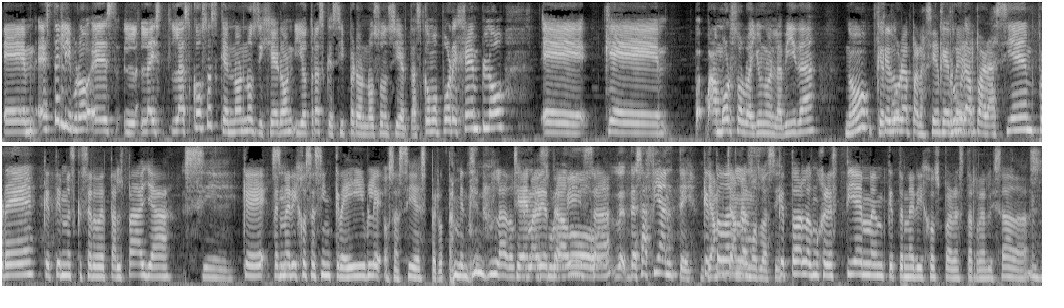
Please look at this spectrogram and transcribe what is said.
Em, este libro es las cosas que no nos dijeron y otras que sí, pero no son ciertas. Como por ejemplo, eh, que amor solo hay uno en la vida ¿no? Que, dura para siempre. Que dura para siempre. Que tienes que ser de tal talla. Sí. Que tener hijos es increíble. O sea, sí es, pero también tiene un lado que nadie te avisa. Desafiante, que llamémoslo así. Que todas las mujeres tienen que tener hijos para estar realizadas.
